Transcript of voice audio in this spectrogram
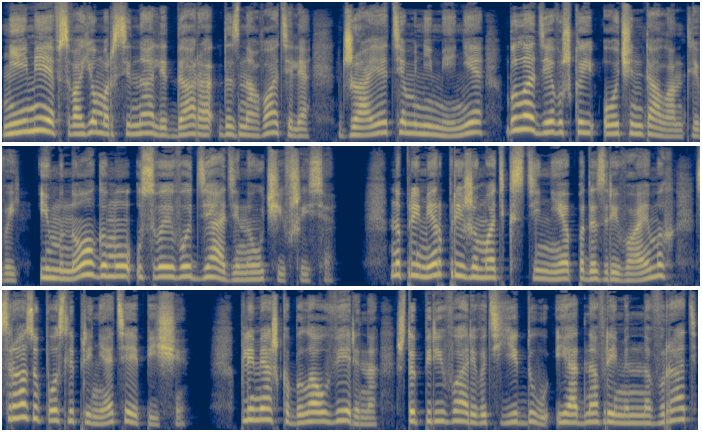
Не имея в своем арсенале дара дознавателя, Джая, тем не менее, была девушкой очень талантливой и многому у своего дяди научившейся. Например, прижимать к стене подозреваемых сразу после принятия пищи, Племяшка была уверена, что переваривать еду и одновременно врать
